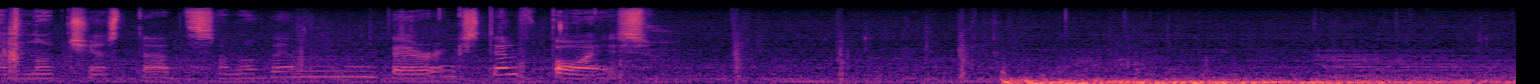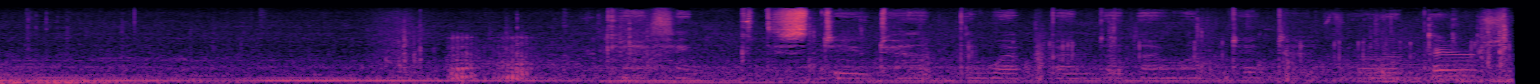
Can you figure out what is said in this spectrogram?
And not just that, some of them wearing stealth boys. Okay, I think this dude had the weapon that I wanted for repairs,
